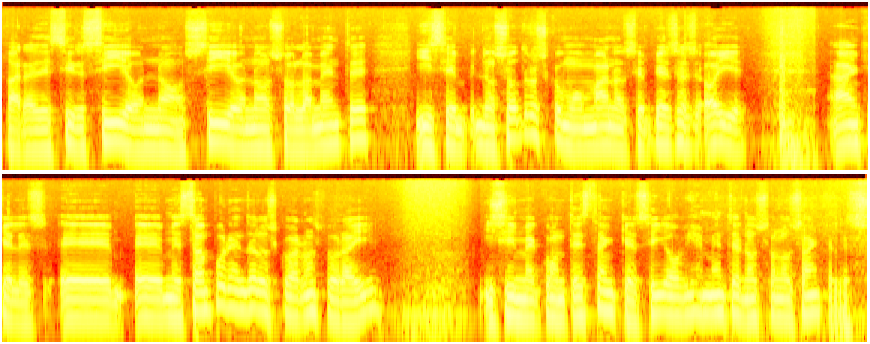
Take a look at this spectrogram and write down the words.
para decir sí o no, sí o no solamente, y se- nosotros como humanos decir, oye, ángeles, eh, eh, me están poniendo los cuernos por ahí. Y si me contestan que sí, obviamente no son los ángeles.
